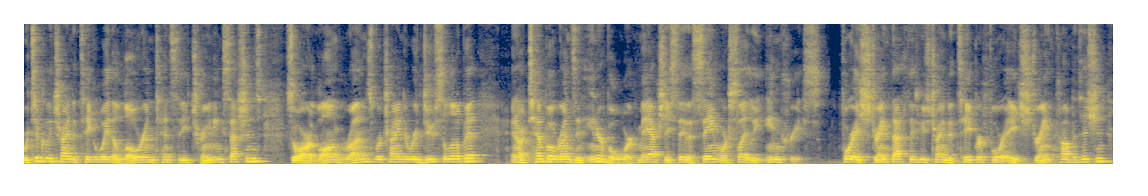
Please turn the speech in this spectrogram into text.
We're typically trying to take away the lower intensity training sessions, so our long runs we're trying to reduce a little bit, and our tempo runs and interval work may actually stay the same or slightly increase. For a strength athlete who's trying to taper for a strength competition,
